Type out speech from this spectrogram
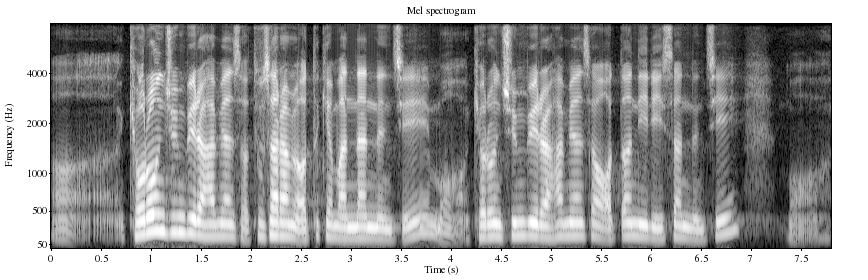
어, 결혼 준비를 하면서 두 사람을 어떻게 만났는지, 뭐 결혼 준비를 하면서 어떤 일이 있었는지, 뭐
